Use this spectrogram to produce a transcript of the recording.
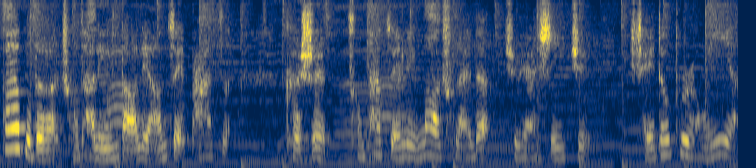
巴不得抽他领导两嘴巴子。可是从他嘴里冒出来的，居然是一句：“谁都不容易啊。”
